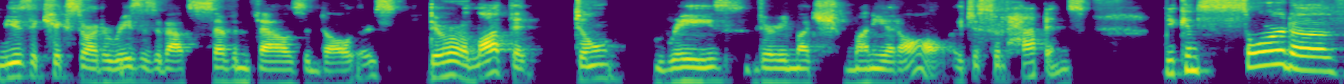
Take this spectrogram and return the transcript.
music Kickstarter raises about seven thousand dollars. There are a lot that don't raise very much money at all. It just sort of happens. You can sort of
